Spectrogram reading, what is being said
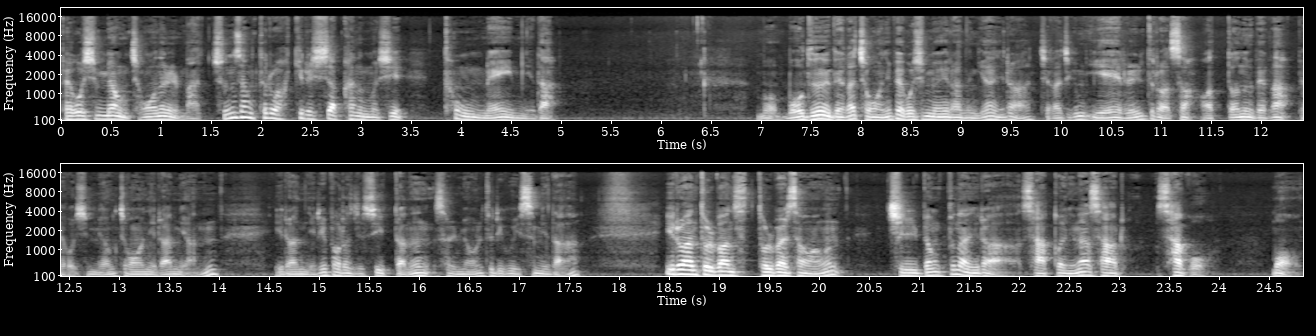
150명 정원을 맞춘 상태로 학기를 시작하는 것이 통례입니다. 뭐 모든 의대가 정원이 150명이라는 게 아니라 제가 지금 예를 들어서 어떤 의대가 150명 정원이라면 이런 일이 벌어질 수 있다는 설명을 드리고 있습니다. 이러한 돌발, 돌발 상황은 질병뿐 아니라 사건이나 사, 사고, 뭐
